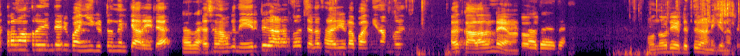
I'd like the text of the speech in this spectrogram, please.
എത്രമാത്രം ഇതിന്റെ ഒരു ഭംഗി കിട്ടുമെന്ന് എനിക്ക് അറിയില്ല പക്ഷെ നമുക്ക് നേരിട്ട് കാണുമ്പോൾ ചില സാരിയുടെ ഭംഗി നമ്മൾ അത് കളറിന്റെ ആണ് കേട്ടോ. അതെ അതെ. ഒന്നുകൂടി എടുത്ത് കാണിക്കുന്നുണ്ട്.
